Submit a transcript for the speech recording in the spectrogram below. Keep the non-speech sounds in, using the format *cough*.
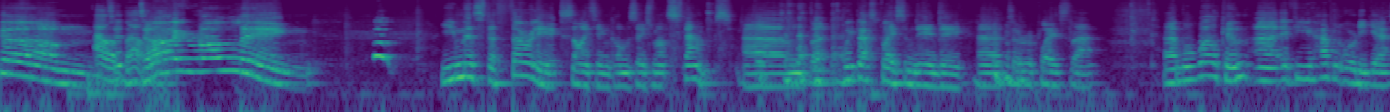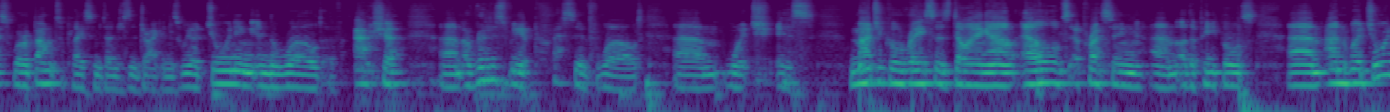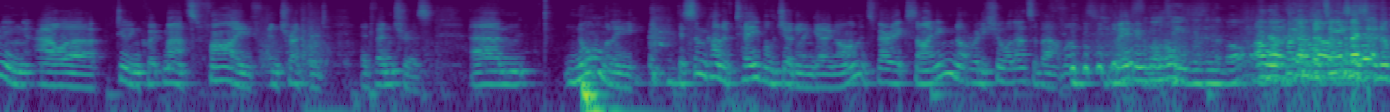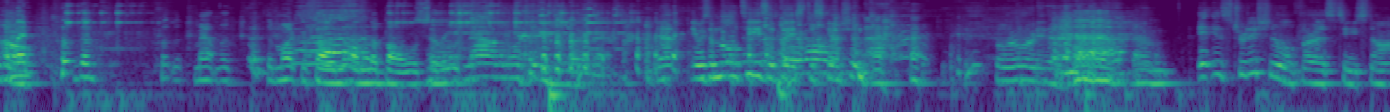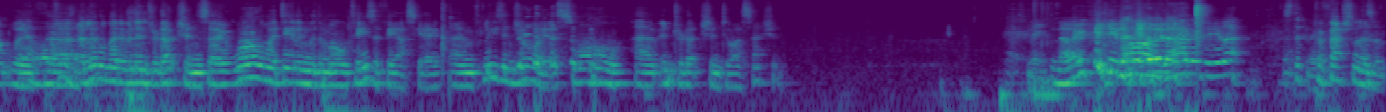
welcome How to Die Rolling. You missed a thoroughly exciting conversation about stamps, um, *laughs* but we best play some D and D uh, to replace that. Um, well, welcome. Uh, if you haven't already guessed, we're about to play some Dungeons and Dragons. We are joining in the world of Asher, um, a relatively oppressive world, um, which is magical races dying out, elves oppressing um, other peoples, um, and we're joining our, doing quick maths, five intrepid adventurers. Um, normally, there's some kind of table juggling going on. It's very exciting. Not really sure what that's about. But *laughs* maybe we'll. Maltesers in the bowl. Oh, No, we're putting no, no, I Maltesers meant, in a I bowl. meant put the put the mount the, the microphone on the bowl so Well, that you now the Maltesers are in there. yeah, it was a Malteser-based *laughs* discussion. *laughs* but we're already there. Um, it is traditional for us to start with uh, a little bit of an introduction. So while we're dealing with the Malteser fiasco, um, please enjoy a small uh, introduction to our session. That's me. No, *laughs* you know, Oh, you're no. not going to do that. It's the professionalism.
